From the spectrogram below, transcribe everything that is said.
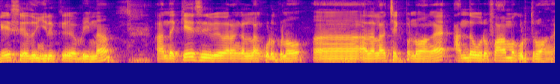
கேஸ் எதுவும் இருக்குது அப்படின்னா அந்த கேஸு விவரங்கள்லாம் கொடுக்கணும். அதெல்லாம் செக் பண்ணுவாங்க. அந்த ஒரு ஃபார்மை கொடுத்துருவாங்க.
